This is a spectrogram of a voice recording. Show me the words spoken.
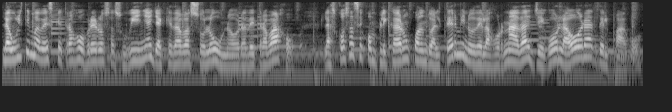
La última vez que trajo obreros a su viña ya quedaba solo una hora de trabajo. Las cosas se complicaron cuando al término de la jornada llegó la hora del pago.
